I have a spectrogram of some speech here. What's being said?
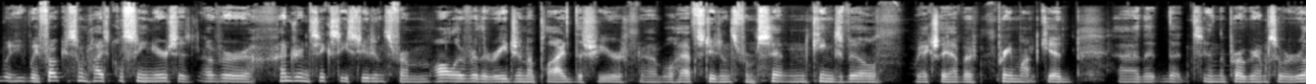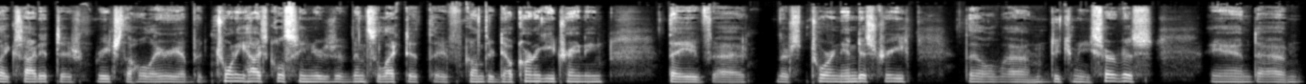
we, we focus on high school seniors. Over 160 students from all over the region applied this year. Uh, we'll have students from Sinton, Kingsville. We actually have a Fremont kid uh, that that's in the program, so we're really excited to reach the whole area. But 20 high school seniors have been selected. They've gone through Dale Carnegie training. They've uh, there's touring industry. They'll um, do community service, and um,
